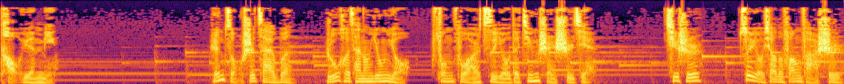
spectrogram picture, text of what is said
陶渊明。人总是在问，如何才能拥有丰富而自由的精神世界？其实，最有效的方法是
